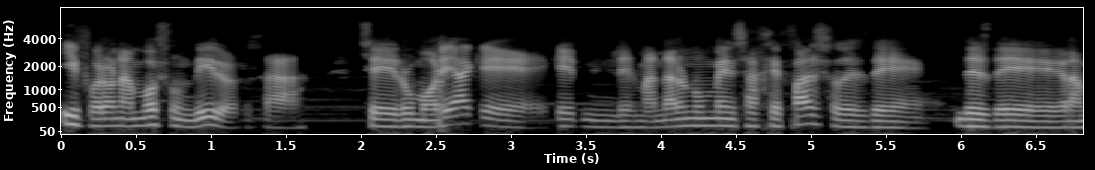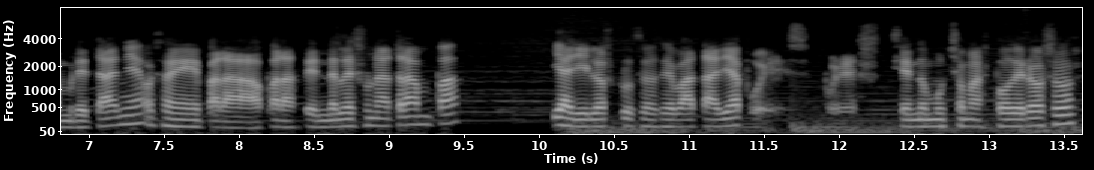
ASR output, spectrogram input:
y fueron ambos hundidos. O sea, se rumorea que, les mandaron un mensaje falso desde, desde Gran Bretaña, o sea, para, para tenderles una trampa, y allí los cruceros de batalla, pues, pues siendo mucho más poderosos,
